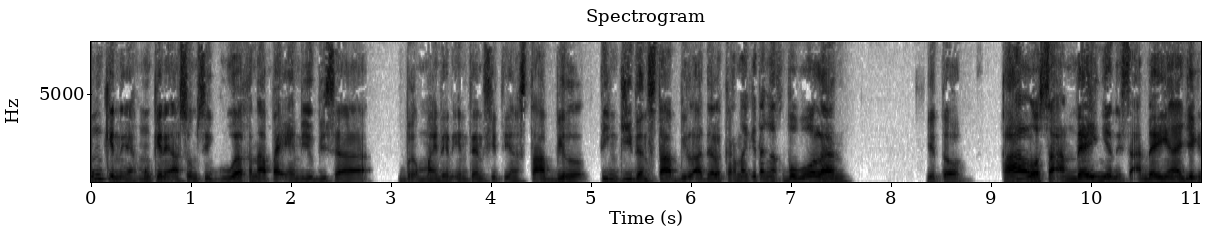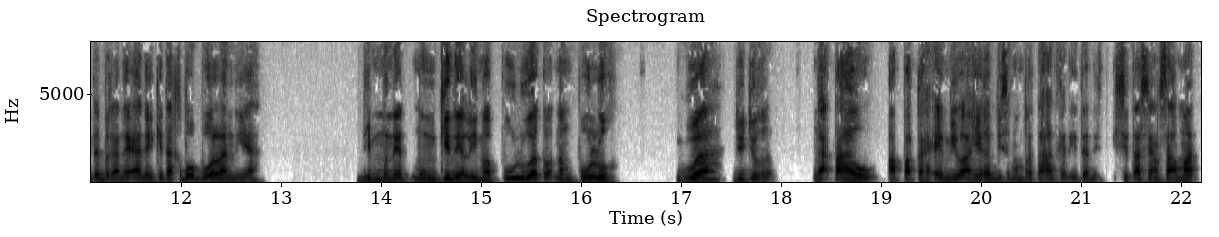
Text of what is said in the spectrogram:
mungkin ya, mungkin ya asumsi gue kenapa MU bisa bermain dengan intensity yang stabil, tinggi dan stabil adalah karena kita nggak kebobolan. Gitu. Kalau seandainya nih, seandainya aja kita berandai-andai kita kebobolan nih ya. Di menit mungkin ya 50 atau 60. Gue jujur nggak tahu apakah MU akhirnya bisa mempertahankan intensitas yang sama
